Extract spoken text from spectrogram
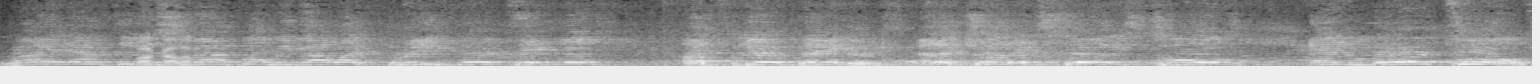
Bakalım. this raffle, we got like three, four tables of pure bangers, electronics, toys, tools, and more tools.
